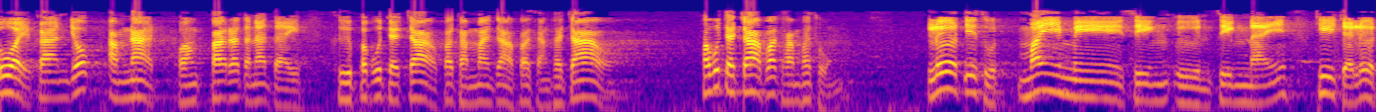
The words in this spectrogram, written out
ด้วยการยกอำนาจของพระรัตนตรัยคือพระพุทธเจ้าพระธรรมเจ้าพระสังฆเจ้า พระพุทธเจ้าพระธรรมพระสงฆ์เลิศที่สุดไม่มีสิ่งอื่น สิ่งไหนที่จะเลิศ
